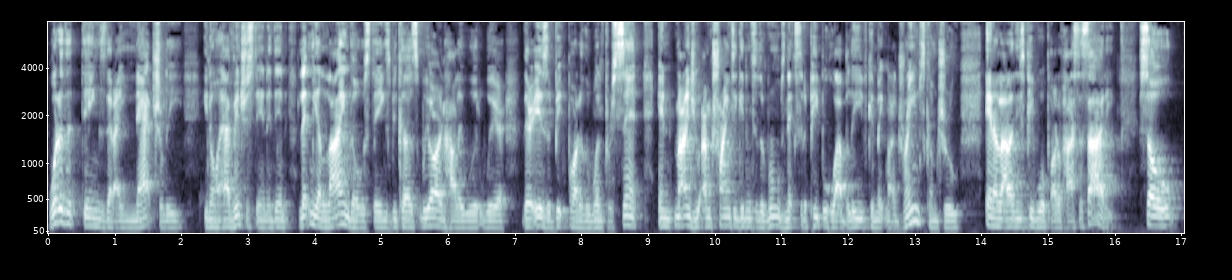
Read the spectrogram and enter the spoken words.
what are the things that I naturally, you know, have interest in? And then let me align those things because we are in Hollywood where there is a big part of the 1%. And mind you, I'm trying to get into the rooms next to the people who I believe can make my dreams come true. And a lot of these people are part of high society. So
